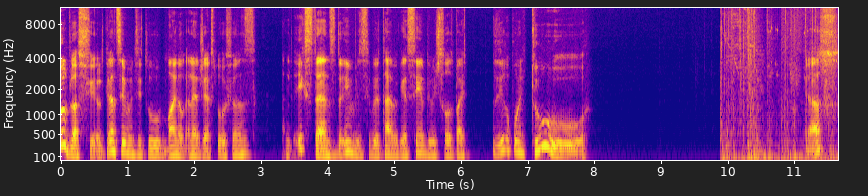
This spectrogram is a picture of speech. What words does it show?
Full Blast Shield grants immunity to minor energy explosions and extends the invincible time against same damage source by 0.2. Yes.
